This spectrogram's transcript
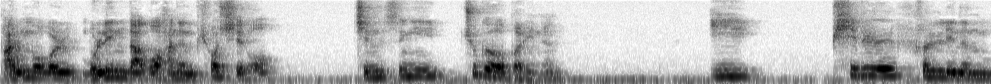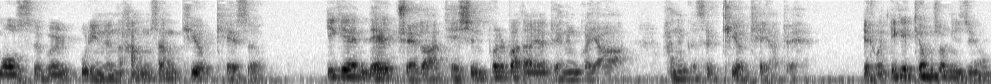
발목을 물린다고 하는 표시로 짐승이 죽어버리는 이 피를 흘리는 모습을 우리는 항상 기억해서 이게 내 죄가 대신 벌 받아야 되는 거야 하는 것을 기억해야 돼. 여러분 이게 겸손이지요?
